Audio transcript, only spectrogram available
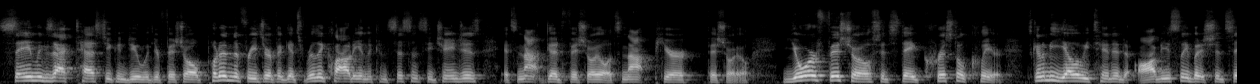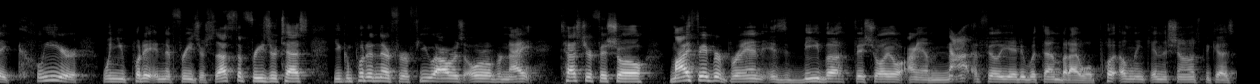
Same exact test you can do with your fish oil. Put it in the freezer. If it gets really cloudy and the consistency changes, it's not good fish oil. It's not pure fish oil. Your fish oil should stay crystal clear. It's gonna be yellowy tinted, obviously, but it should stay clear when you put it in the freezer. So that's the freezer test. You can put it in there for a few hours or overnight. Test your fish oil. My favorite brand is Viva Fish Oil. I am not affiliated with them, but I will put a link in the show notes because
